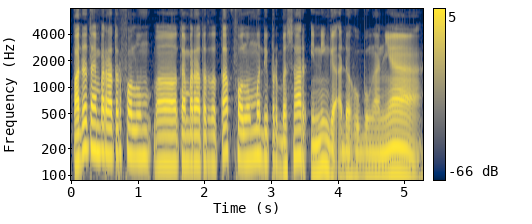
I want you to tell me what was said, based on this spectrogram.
Pada temperatur volume e, temperatur tetap volume diperbesar ini enggak ada hubungannya.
